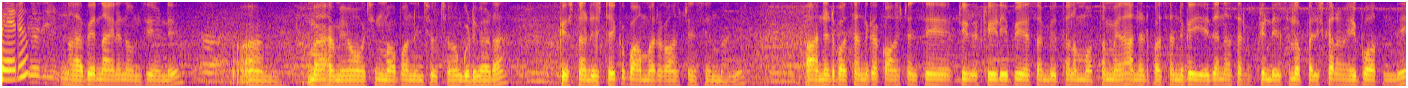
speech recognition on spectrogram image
పేరు? నా పేరు నాయన వంశీ అండి. మేము వచ్చింది మాపా నుంచి వచ్చాము గుడివాడ కృష్ణా డిస్టిక్ పామర్ కాన్స్టిట్యున్సీ అని మాది. హండ్రెడ్ పర్సెంట్గా కాన్స్టిట్యున్సీ టీడీపీ సభ్యత్వం మొత్తం మీద హండ్రెడ్ పర్సెంట్గా ఏదైనా సరే ఫిఫ్టీన్ డేస్లో పరిష్కారం అయిపోతుంది.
